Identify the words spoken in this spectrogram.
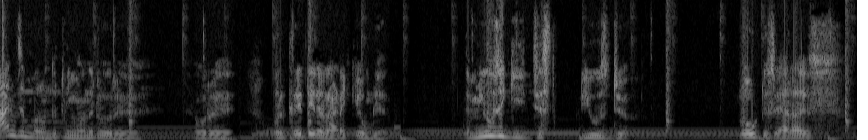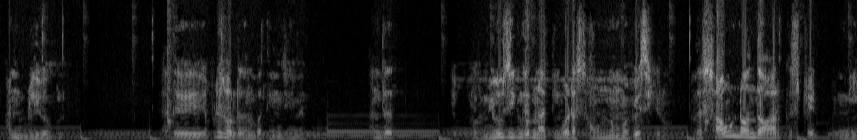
Hans Zimmer வந்துட்டு நீங்கள் வந்துட்டு ஒரு ஒரு ஒரு கிரைட்டீரியாவில் அடைக்கவே முடியாது. The music is just produced through is era is unbelievable அது எப்படி சொல்கிறதுன்னு பார்த்தீங்கன்னு வச்சுக்கோங்க அந்த இப்போ ஒரு மியூசிக்ங்கிறது நத்திங் பட் சவுண்ட் நம்ம பேசிக்கிறோம். அந்த சவுண்டை வந்து ஆர்கஸ்ட்ரேட் பண்ணி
